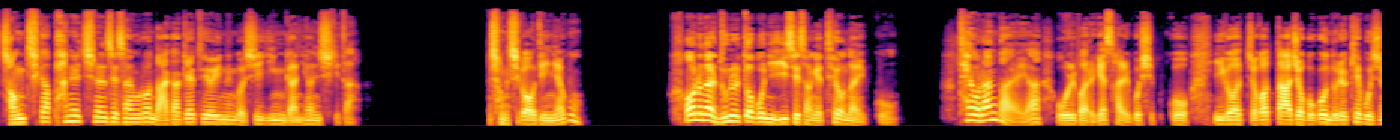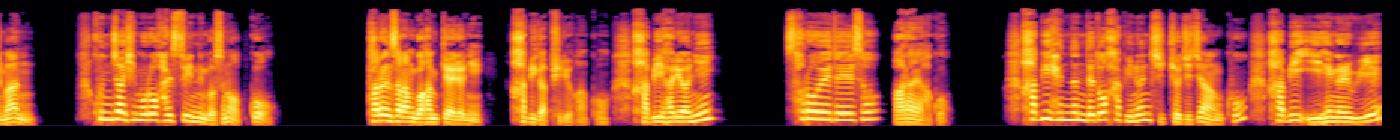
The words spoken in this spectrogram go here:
정치가 판을 치는 세상으로 나가게 되어 있는 것이 인간 현실이다. 정치가 어디 있냐고? 어느 날 눈을 떠보니 이 세상에 태어나 있고 태어난 바에야 올바르게 살고 싶고 이것저것 따져보고 노력해보지만 혼자 힘으로 할 수 있는 것은 없고 다른 사람과 함께 하려니 합의가 필요하고 합의하려니 서로에 대해서 알아야 하고 합의했는데도 합의는 지켜지지 않고 합의 이행을 위해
